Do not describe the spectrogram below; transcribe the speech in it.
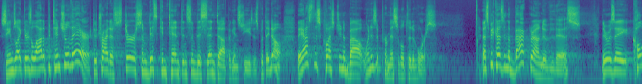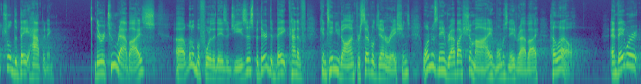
Seems like there's a lot of potential there to try to stir some discontent and some dissent up against Jesus, but they don't. They ask this question about when is it permissible to divorce? That's because in the background of this, there was a cultural debate happening. There were two rabbis uh, a little before the days of Jesus, but their debate kind of continued on for several generations. One was named Rabbi Shammai, and one was named Rabbi Hillel. And they were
